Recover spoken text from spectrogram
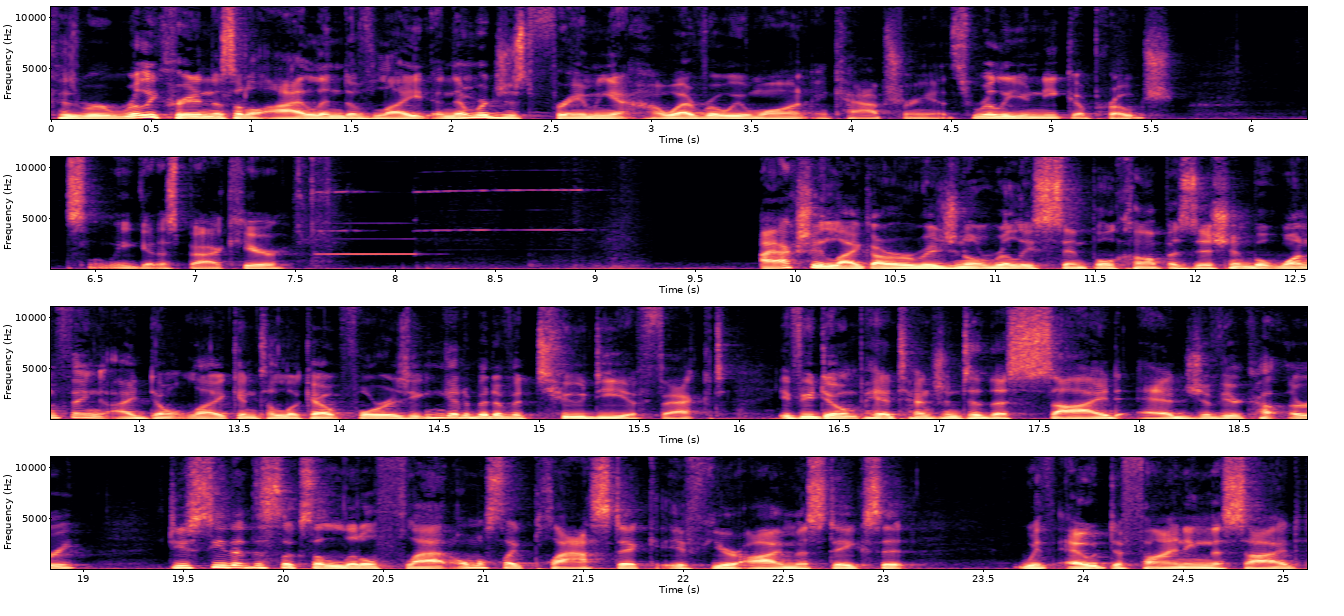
Because we're really creating this little island of light and then we're just framing it however we want and capturing it. It's a really unique approach. So let me get us back here. I actually like our original really simple composition, but one thing I don't like and to look out for is you can get a bit of a 2D effect if you don't pay attention to the side edge of your cutlery. Do you see that this looks a little flat, almost like plastic if your eye mistakes it, without defining the side?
